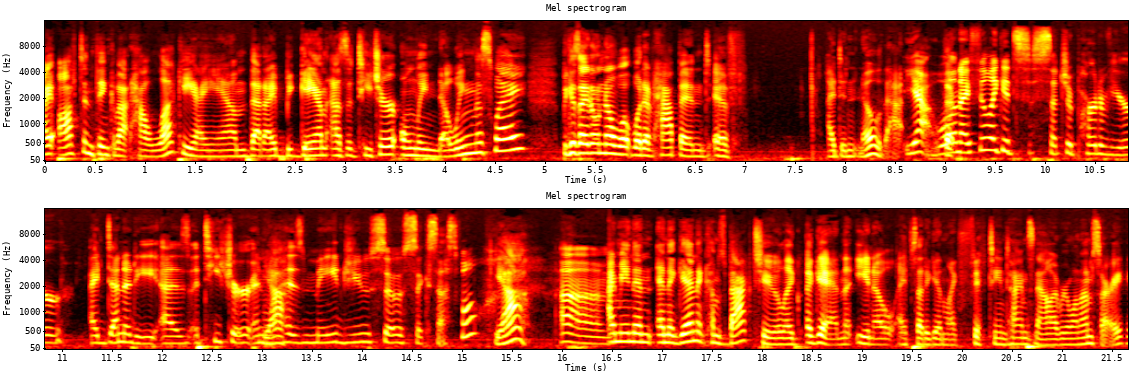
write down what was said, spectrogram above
I often think about how lucky I am that I began as a teacher only knowing this way because I don't know what would have happened if I didn't know that. Yeah. Well, and I feel like it's such a part of your identity as a teacher and Yeah. what has made you so successful. Yeah. Um, I mean, and, and again, it comes back to like, again, you know, I've said again like 15 times now, everyone, I'm sorry.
